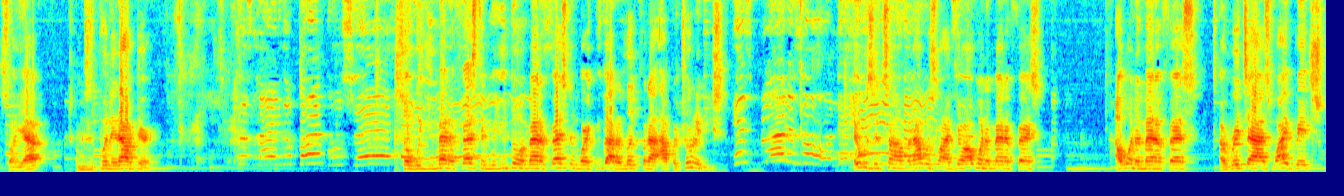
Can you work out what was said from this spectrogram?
So, yeah, I'm just putting it out there. So when you manifesting, when you doing manifesting work, you gotta look for the opportunities. His blood is on there. It was a time when I was like, yo, I want to manifest. I want to manifest a rich ass white bitch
